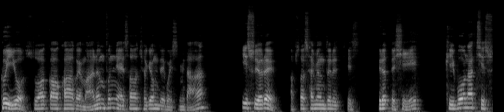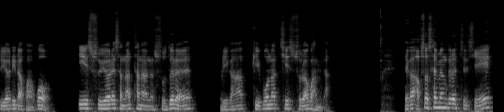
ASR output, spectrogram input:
그 이후 수학과 과학의 많은 분야에서 적용되고 있습니다. 이 수열을 앞서 설명드렸듯이 피보나치 수열이라고 하고 이 수열에서 나타나는 수들을 우리가 피보나치 수라고 합니다. 제가 앞서 설명드렸듯이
